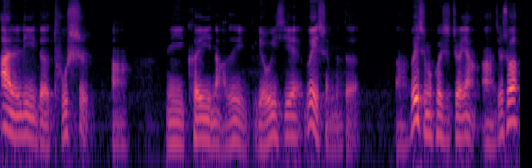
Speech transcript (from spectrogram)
案例的图示啊，你可以脑子里留一些为什么的啊，为什么会是这样啊？就是说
